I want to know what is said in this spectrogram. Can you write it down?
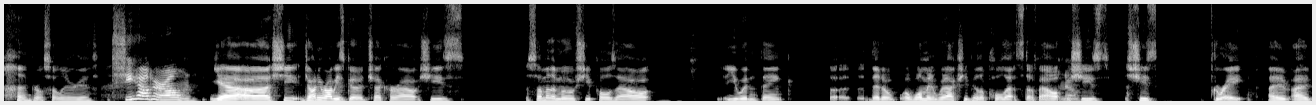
Girl's hilarious. She held her own. Yeah, uh, she Johnny Robbie's good. Check her out. She's some of the moves she pulls out. You wouldn't think uh, that a, a woman would actually be able to pull that stuff out. No. She's she's great. I I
